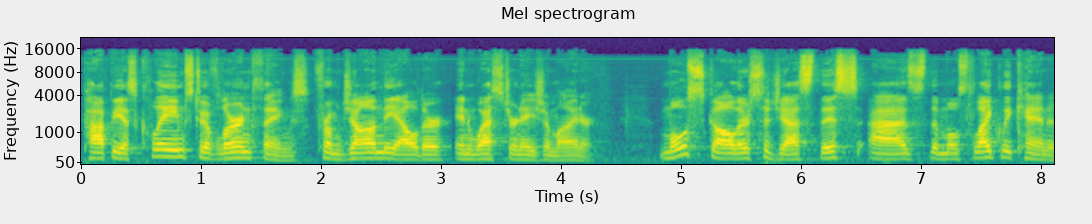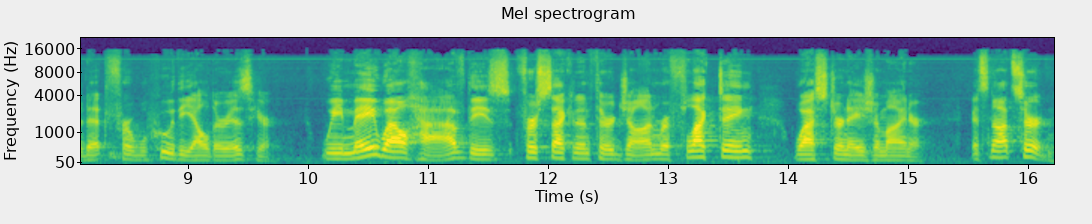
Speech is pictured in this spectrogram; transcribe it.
Papias claims to have learned things from John the Elder in Western Asia Minor. Most scholars suggest this as the most likely candidate for who the elder is here. We may well have these 1st, 2nd, and 3rd John reflecting Western Asia Minor. It's not certain.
